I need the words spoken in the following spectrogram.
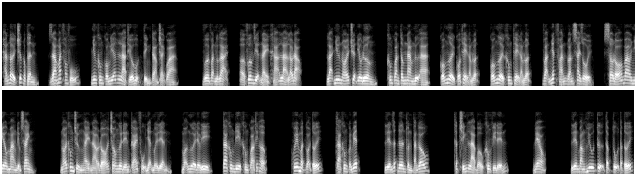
Hắn đời trước độc thân ra mắt phong phú, nhưng không có nghĩa là thiếu hụt tình cảm trải qua. Vừa vặn ngược lại, ở phương diện này khá là lão đạo. Lại như nói chuyện yêu đương, không quan tâm nam nữ à có người có thể đàm luận, có người không thể đàm luận, vạn nhất phán đoán sai rồi, sau đó bao nhiêu mang điểm xanh. Nói không chừng ngày nào đó cho ngươi đến cái phủ nhận mười liền, mọi người đều đi, ta không đi không quá thích hợp. Khuê mật gọi tới ta không quen biết. Liền rất đơn thuần tán gẫu. Thật chính là bầu không khí đến. Đeo. Liền bằng hưu tự tập tụ tập tới,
